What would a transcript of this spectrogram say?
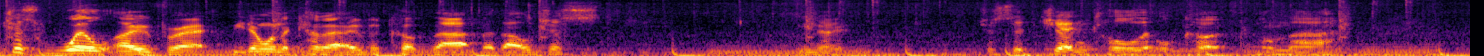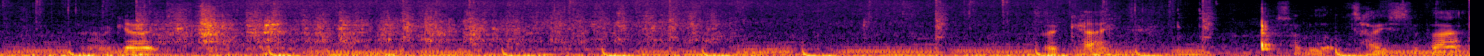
just wilt over it. You don't want to kind of overcook that, but that'll just, you know, just a gentle little cook on there. There we go. Okay, let's have a little taste of that.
